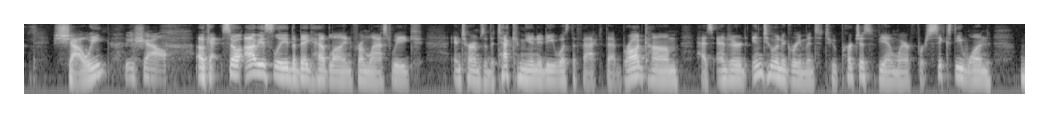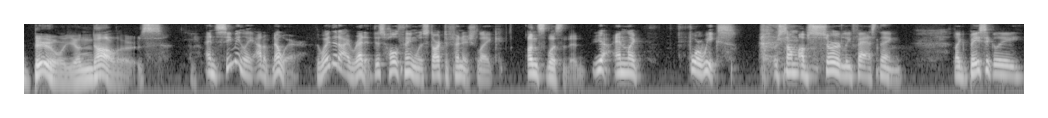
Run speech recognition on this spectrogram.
Shall we? We shall. Okay, so obviously the big headline from last week in terms of the tech community was the fact that Broadcom has entered into an agreement to purchase VMware for 61 billion dollars. And seemingly out of nowhere. The way that I read it, this whole thing was start to finish like Unsolicited. yeah, and like four weeks or some absurdly fast thing. Like basically,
